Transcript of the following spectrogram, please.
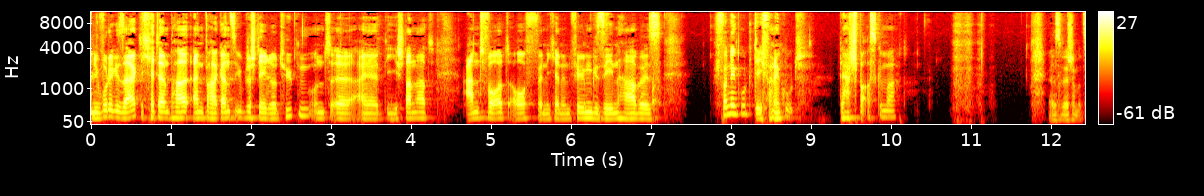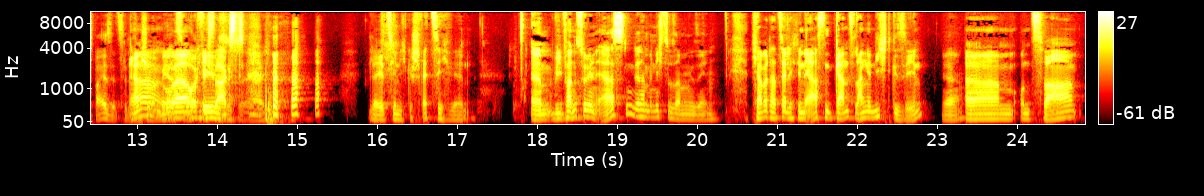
Mir wurde gesagt, ich hätte ein paar, ein paar ganz üble Stereotypen und äh, eine, die Standardantwort auf, wenn ich einen Film gesehen habe, ist, Ich fand den gut. ich fand ihn gut. Der hat Spaß gemacht. Das wäre schon mit zwei Sätzen. Ja, schon mal mehr, als du häufig okay. sagst. Will ja jetzt hier nicht geschwätzig werden. Ähm, wie fandest du den ersten? Den haben wir nicht zusammen gesehen. Ich habe tatsächlich den ersten ganz lange nicht gesehen. Ja. Ähm, und zwar,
